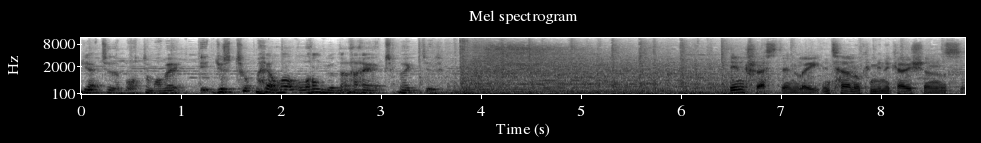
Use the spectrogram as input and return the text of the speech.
get to the bottom of it. It just took me a lot longer than I expected. Interestingly, internal communications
